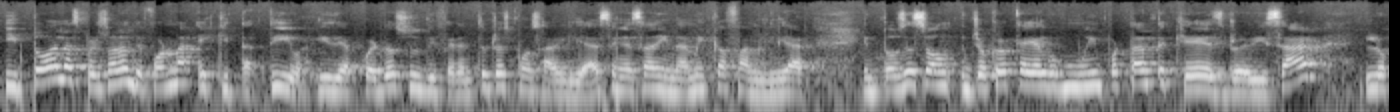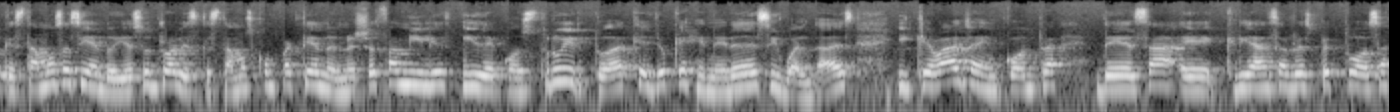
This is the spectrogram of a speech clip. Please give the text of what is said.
y todas las personas de forma equitativa y de acuerdo a sus diferentes responsabilidades en esa dinámica familiar. Entonces, son, yo creo que hay algo muy importante que es revisar lo que estamos haciendo y esos roles que estamos compartiendo en nuestras familias y de construir todo aquello que genere desigualdades y que vaya en contra de esa eh, crianza respetuosa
